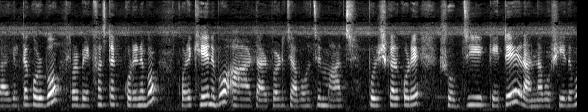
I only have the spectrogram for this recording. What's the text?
গার্গেলটা করব। তারপর ব্রেকফাস্টটা করে নেব, করে খেয়ে নেব। আর তারপর যাব হচ্ছে মাছ পরিষ্কার করে সবজি কেটে রান্না বসিয়ে দেবো।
